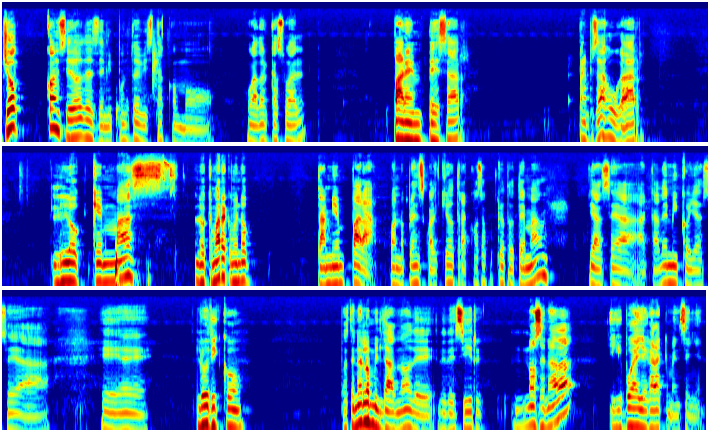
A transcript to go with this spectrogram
yo considero desde mi punto de vista como jugador casual, para empezar, para empezar a jugar, lo que más, lo que más recomiendo también para cuando aprendes cualquier otra cosa, cualquier otro tema, ya sea académico, ya sea eh, lúdico, pues tener la humildad, ¿no? De, de decir, no sé nada y voy a llegar a que me enseñen.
